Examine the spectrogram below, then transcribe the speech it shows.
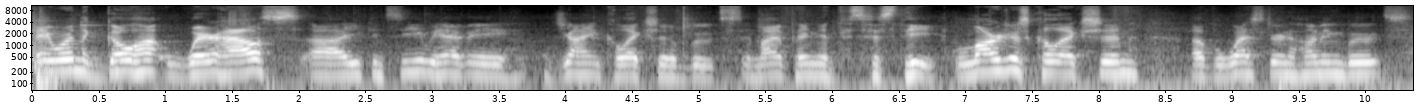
Hey, we're in the Go Hunt warehouse. Uh, you can see we have a giant collection of boots. In my opinion, this is the largest collection of Western hunting boots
